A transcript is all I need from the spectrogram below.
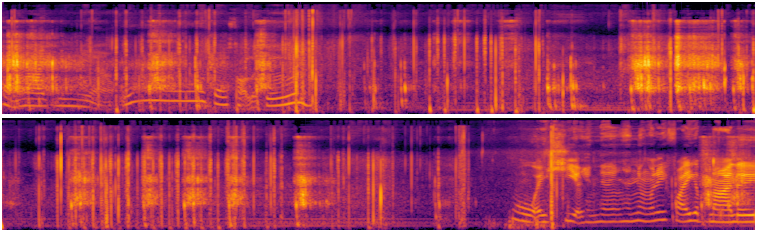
ของนายกินเนี่ยโอ้ใจสอเหลือเกินโอ้ไอเขียวฉันยังฉันยังไม่ได้ไฟกับนายเลย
